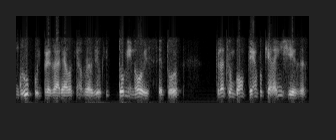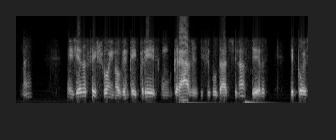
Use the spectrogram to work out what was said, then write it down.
um grupo empresarial aqui no Brasil que dominou esse setor durante um bom tempo, que era a Ingesa, né? A Engesa fechou em 93 com graves dificuldades financeiras, depois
